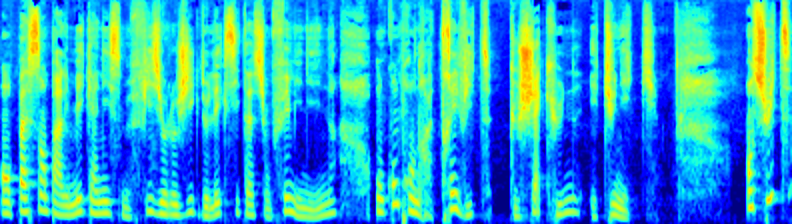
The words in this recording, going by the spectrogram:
en passant par les mécanismes physiologiques de l'excitation féminine, on comprendra très vite que chacune est unique. Ensuite,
